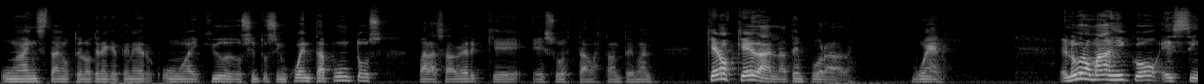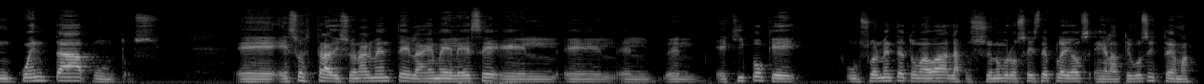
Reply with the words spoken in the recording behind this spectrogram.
un Einstein, usted no tiene que tener un IQ de 250 puntos para saber que eso está bastante mal. ¿Qué nos queda en la temporada? Bueno, el número mágico es 50 puntos. Eh, eso es tradicionalmente la MLS, el, el, equipo que usualmente tomaba la posición número 6 de playoffs en el antiguo sistema,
